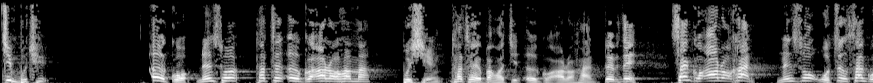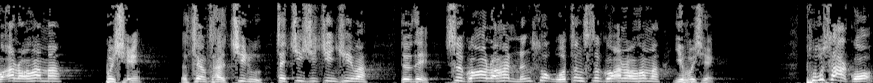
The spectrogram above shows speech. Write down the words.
进不去。恶果能说他正恶果阿罗汉吗？不行，他才有办法进恶果阿罗汉，对不对？三果阿罗汉能说我证三果阿罗汉吗？不行，那这样才有记录，再继续进去吗？对不对？四果阿罗汉能说我证四果阿罗汉吗？也不行。菩萨国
